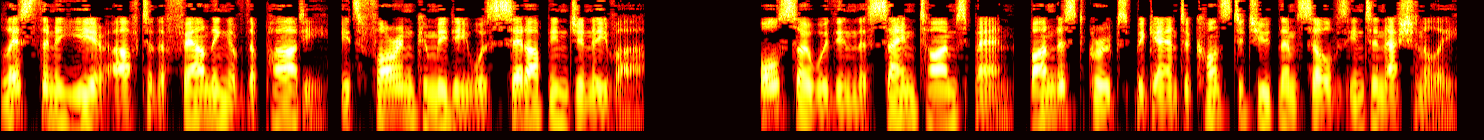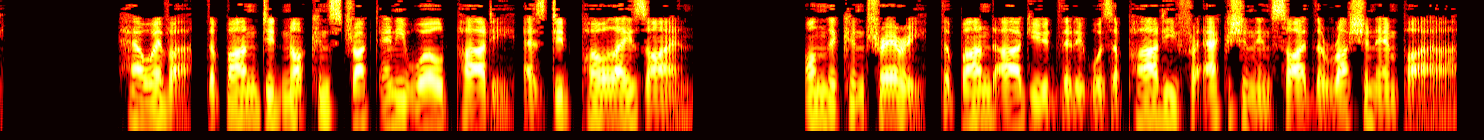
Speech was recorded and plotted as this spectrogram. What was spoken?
Less than a year after the founding of the party, its foreign committee was set up in Geneva. Also within the same timespan, Bundist groups began to constitute themselves internationally. However, the Bund did not construct any world party as did Poale Zion. On the contrary, the Bund argued that it was a party for action inside the Russian Empire.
